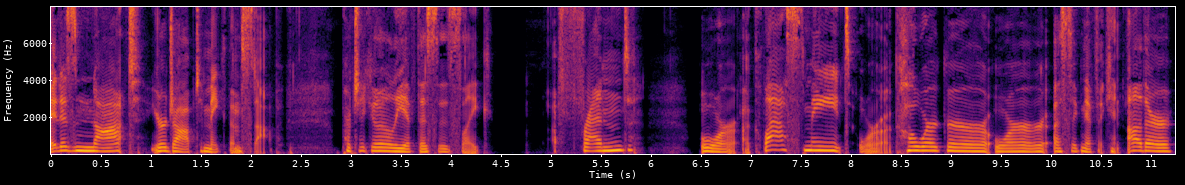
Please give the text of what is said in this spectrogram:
It is not your job to make them stop, particularly if this is like a friend or a classmate or a coworker or a significant other.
